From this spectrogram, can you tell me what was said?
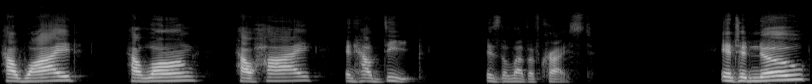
how wide, how long, how high, and how deep is the love of Christ. And to know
